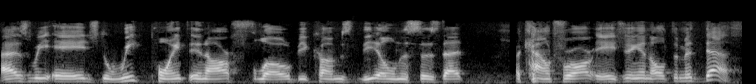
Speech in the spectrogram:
as we age, the weak point in our flow becomes the illnesses that account for our aging and ultimate death.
